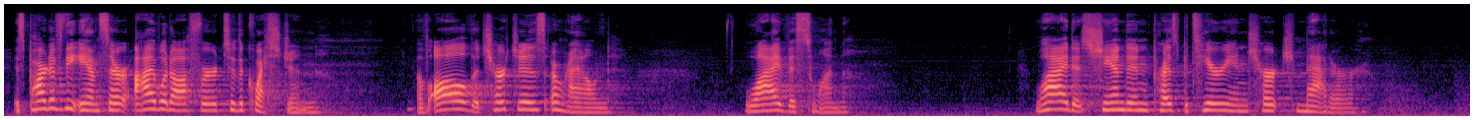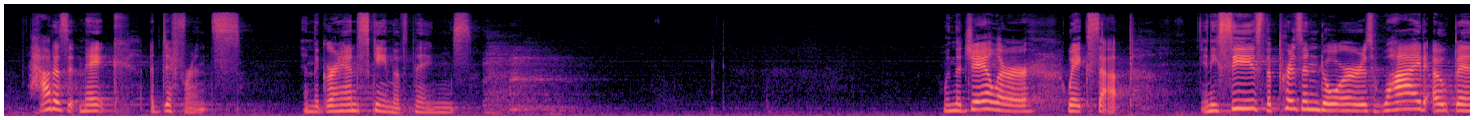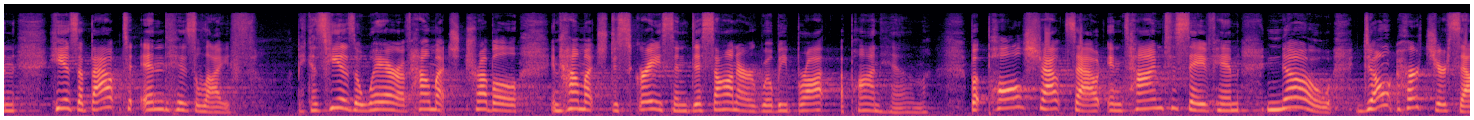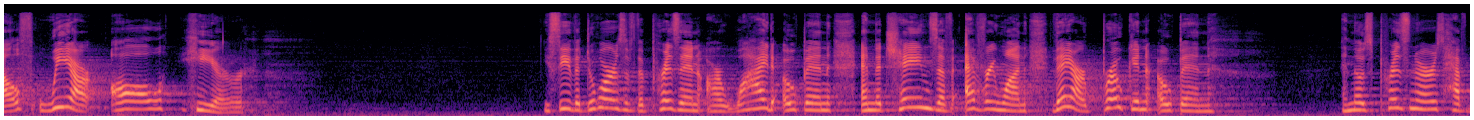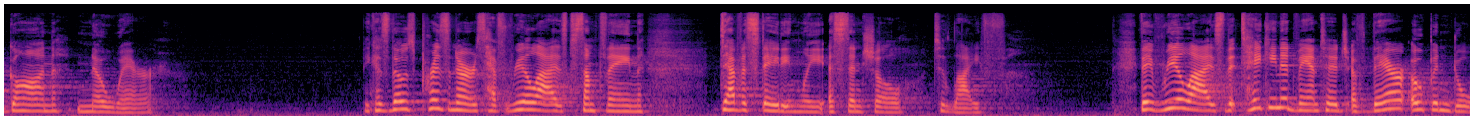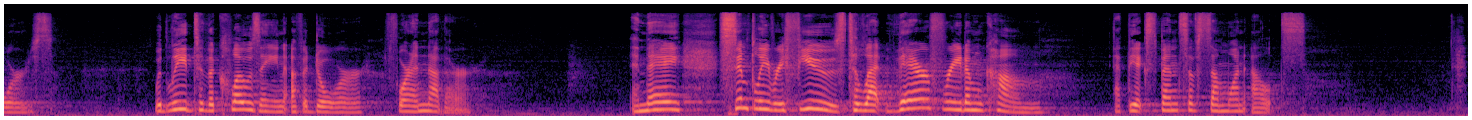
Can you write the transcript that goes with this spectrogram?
is part of the answer I would offer to the question of all the churches around why this one? Why does Shandon Presbyterian Church matter? How does it make a difference in the grand scheme of things. When the jailer wakes up and he sees the prison doors wide open, he is about to end his life because he is aware of how much trouble and how much disgrace and dishonor will be brought upon him. But Paul shouts out in time to save him No, don't hurt yourself. We are all here. You see, the doors of the prison are wide open, and the chains of everyone, they are broken open. And those prisoners have gone nowhere. Because those prisoners have realized something devastatingly essential to life. They realized that taking advantage of their open doors would lead to the closing of a door for another. And they simply refused to let their freedom come at the expense of someone else.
